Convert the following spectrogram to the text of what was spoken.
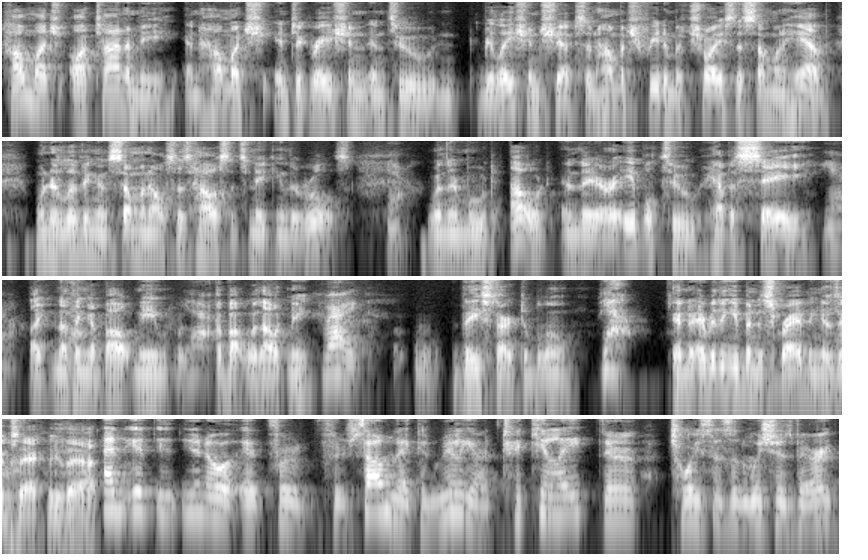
how much autonomy and how much integration into relationships and how much freedom of choice does someone have when they're living in someone else's house that's making the rules? yeah. When they're moved out and they are able to have a say, Yeah. like nothing about me, Yeah. about without me, Right. They start to bloom. Yeah. And everything you've been describing is exactly that. And it, it you know, it, for for some, they can really articulate their choices and wishes very,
